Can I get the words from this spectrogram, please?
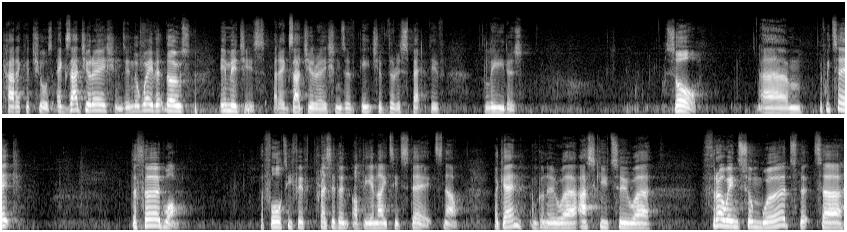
caricatures, exaggerations in the way that those images are exaggerations of each of the respective leaders. So, um, if we take the third one, the 45th President of the United States. Now, again, I'm going to uh, ask you to uh, throw in some words that uh,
